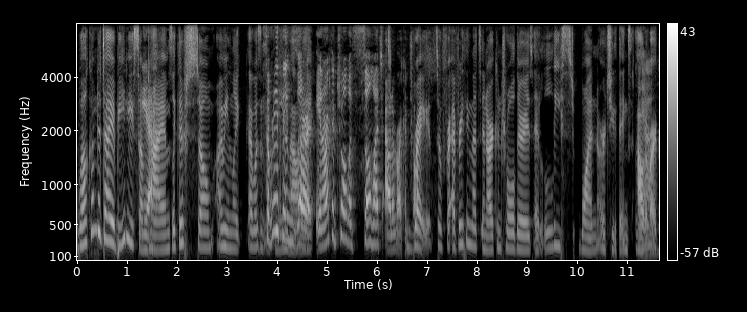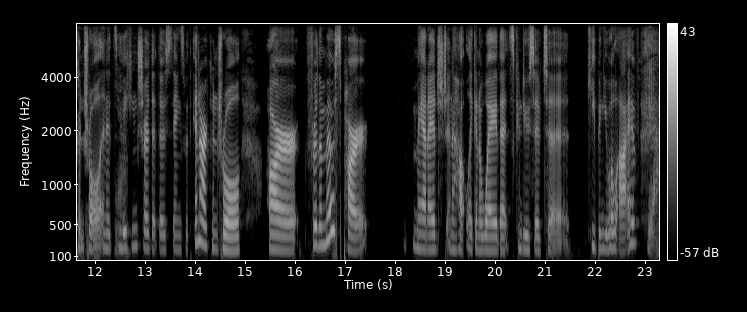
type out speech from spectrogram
welcome to diabetes sometimes yeah. like there's so i mean like i wasn't so many things that are in our control but so much out of our control right so for everything that's in our control there is at least one or two things out yeah. of our control and it's yeah. making sure that those things within our control are for the most part managed in a like in a way that's conducive to keeping you alive. Yeah.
